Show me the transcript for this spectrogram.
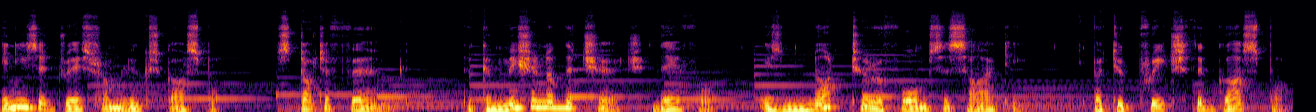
In his address from Luke's Gospel, Stott affirmed, The commission of the church, therefore, is not to reform society, but to preach the gospel.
